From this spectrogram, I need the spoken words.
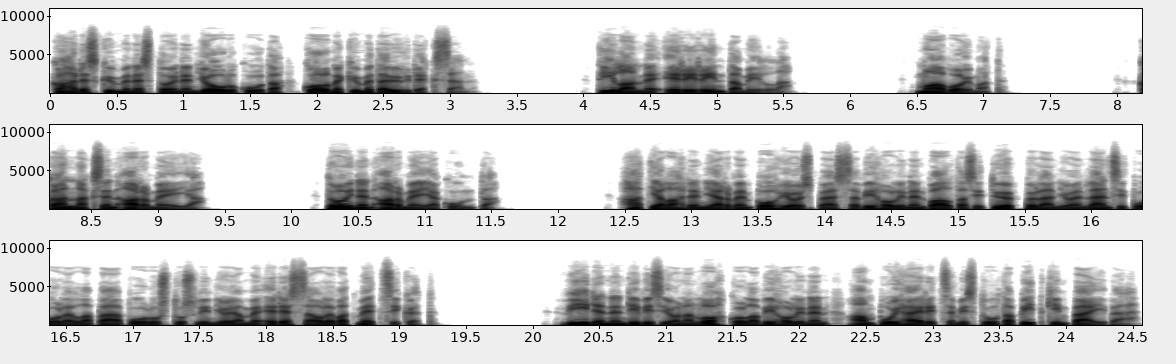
22. joulukuuta 39. Tilanne eri rintamilla. Maavoimat. Kannaksen armeija. Toinen armeijakunta. Hatjalahdenjärven pohjoispäässä vihollinen valtasi Työppölänjoen länsipuolella pääpuolustuslinjojamme edessä olevat metsiköt. Viidennen divisioonan lohkolla vihollinen ampui häiritsemistulta pitkin päivää.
